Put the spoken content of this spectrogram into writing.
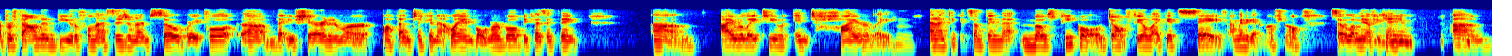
a profound and beautiful message, and I'm so grateful um, that you shared and were authentic in that way and vulnerable because I think um, I relate to you entirely. Mm-hmm. And I think it's something that most people don't feel like it's safe. I'm going to get emotional. So let me know if you can hear me. Um,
